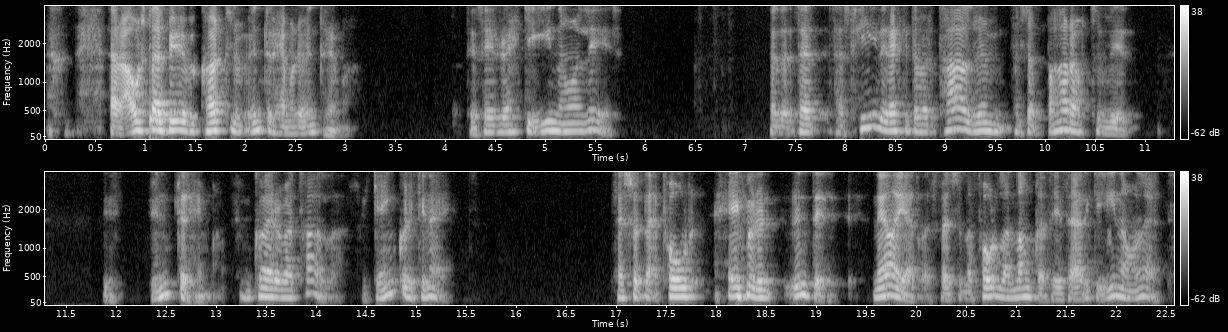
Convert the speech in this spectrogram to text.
Það er ástæði fyrir við köllum undir heimanu undir heima. Þegar þeir eru ekki ínáanlegir. Það, það, það þýðir ekkert að vera að tala um þess að baráttu við, við undir heiman. Um hvað erum við að tala? Það gengur ekki neitt þess vegna fór heimurinn undir neðanjarðar, þess vegna fór það langa því það er ekki ínámanlegt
